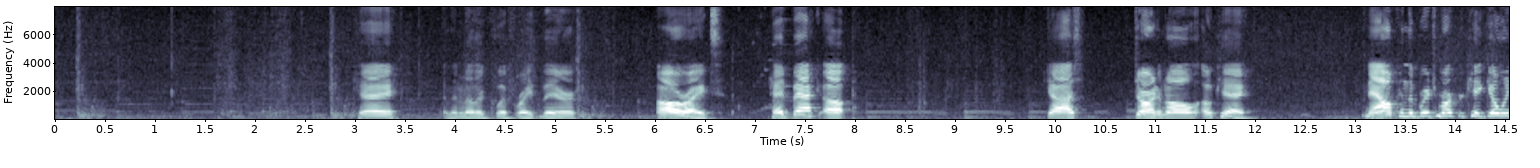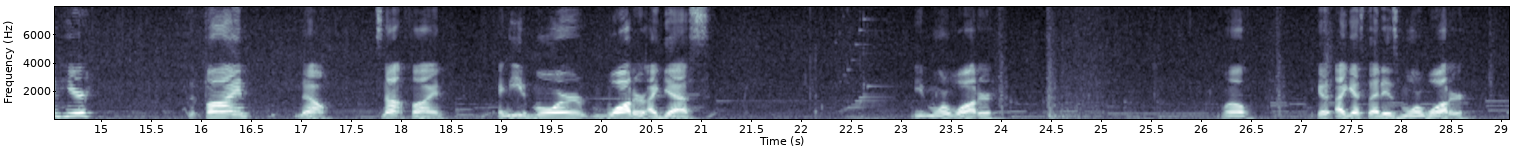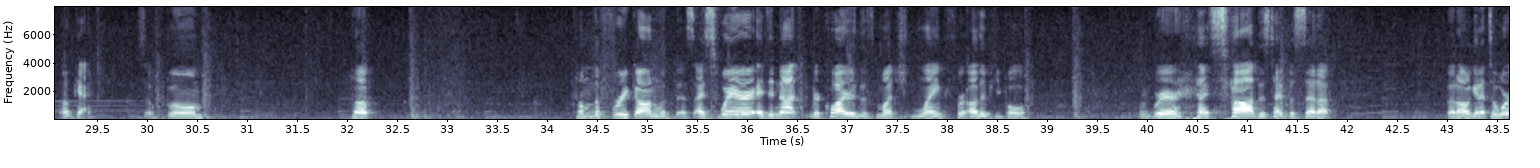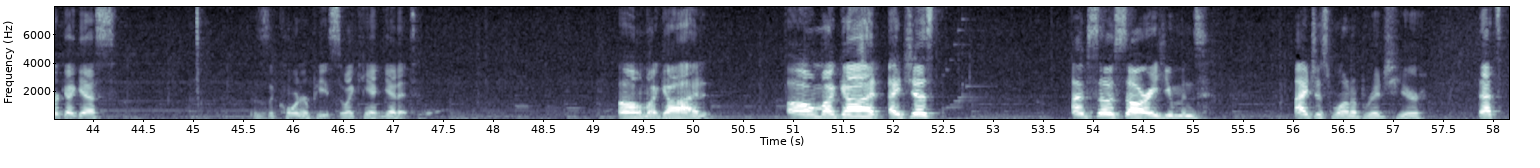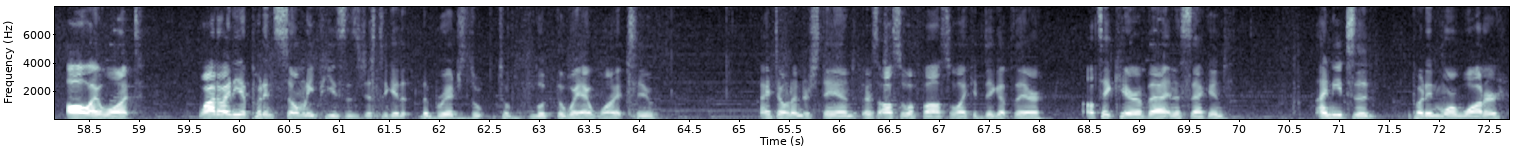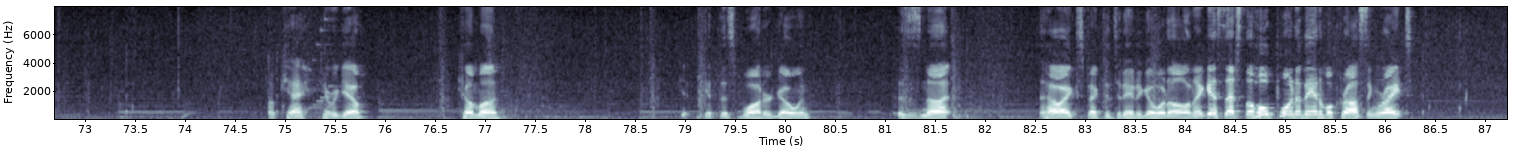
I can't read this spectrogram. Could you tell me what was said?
Okay. And then another cliff right there. Alright. Head back up. Gosh darn it all. Okay. Now can the bridge marker kit go in here? Is it fine? No. It's not fine. I need more water, I guess. Need more water. Well, I guess that is more water. Okay. So, boom. Hup. Come the freak on with this. I swear it did not require this much length for other people where I saw this type of setup. But I'll get it to work, I guess. This is a corner piece, so I can't get it. Oh my god. Oh my god. I just... I'm so sorry, humans. I just want a bridge here. That's all I want. Why do I need to put in so many pieces just to get the bridge to, to look the way I want it to? I don't understand. There's also a fossil I could dig up there. I'll take care of that in a second. I need to put in more water. Okay, here we go. Come on. Get, get this water going. This is not how I expected today to go at all. And I guess that's the whole point of Animal Crossing, right?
